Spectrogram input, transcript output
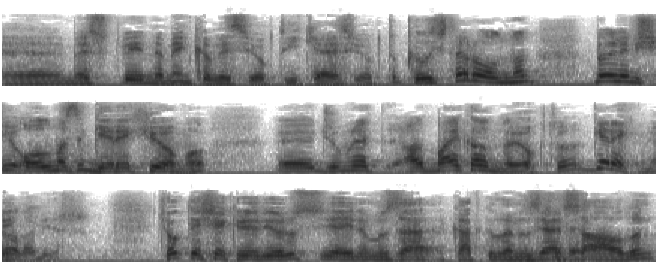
E, Mesut Bey'in de menkıbesi yoktu, hikayesi yoktu. Kılıçdaroğlu'nun böyle bir şey olması gerekiyor mu? E, Cumhuriyet Baykal'ın da yoktu. Gerekmiyor olabilir. Çok teşekkür ediyoruz yayınımıza katkılarınız için sağ olun.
